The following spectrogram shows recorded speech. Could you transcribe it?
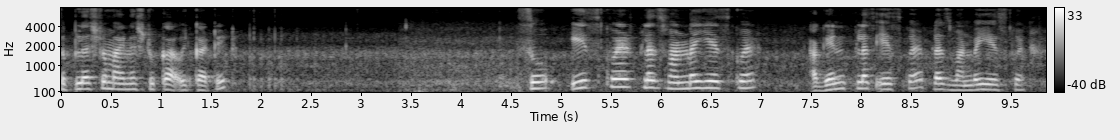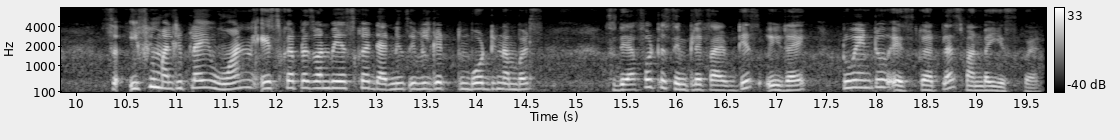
so plus 2 minus 2 we cut it so a square plus 1 by a square again plus a square plus 1 by a square. So if you multiply 1 a square plus 1 by a square, that means you will get both the numbers. So therefore, to simplify this, we write 2 into a square plus 1 by a square.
